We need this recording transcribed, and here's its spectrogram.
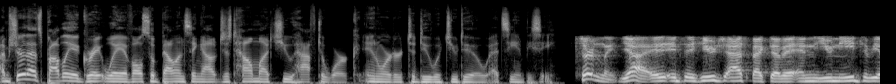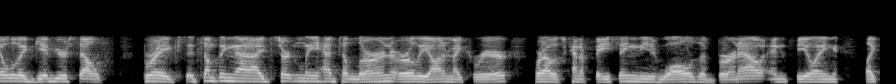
I'm sure that's probably a great way of also balancing out just how much you have to work in order to do what you do at CNBC. Certainly. Yeah, it's a huge aspect of it. And you need to be able to give yourself breaks. It's something that I certainly had to learn early on in my career where I was kind of facing these walls of burnout and feeling like,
